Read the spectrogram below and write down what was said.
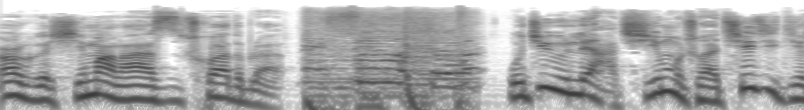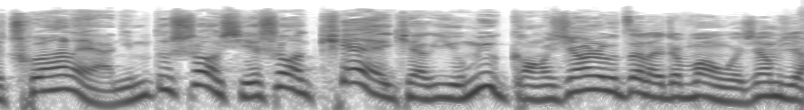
二哥，喜马拉雅是穿的不啦？我就有两期没穿，前几天穿了呀。你们都上先上看一看有没有更新，然后再来这问我行不行？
